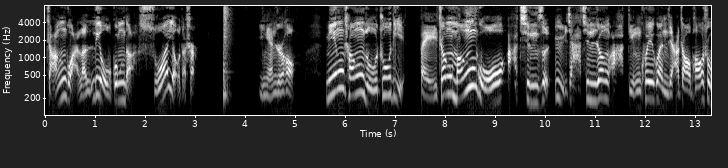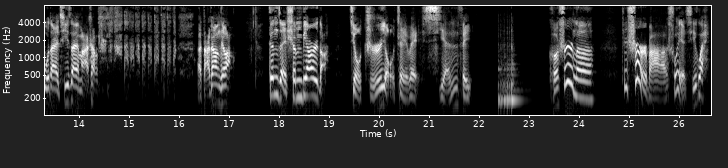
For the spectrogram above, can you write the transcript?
掌管了六宫的所有的事儿。一年之后，明成祖朱棣。北征蒙古啊，亲自御驾亲征啊，顶盔贯甲，罩袍束带，骑在马上，哒哒哒哒哒哒哒哒哒啊，打仗去了。跟在身边的就只有这位贤妃。可是呢，这事儿吧，说也奇怪，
